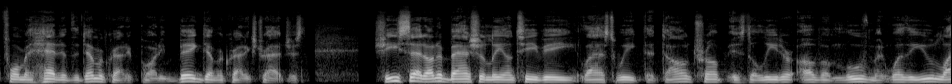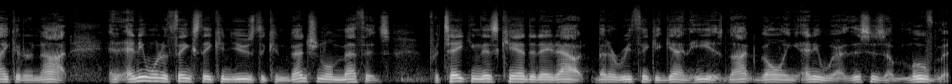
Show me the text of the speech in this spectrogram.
former head of the Democratic Party, big Democratic strategist. She said unabashedly on TV last week that Donald Trump is the leader of a movement, whether you like it or not. And anyone who thinks they can use the conventional methods for taking this candidate out better rethink again. He is not going anywhere. This is a movement.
